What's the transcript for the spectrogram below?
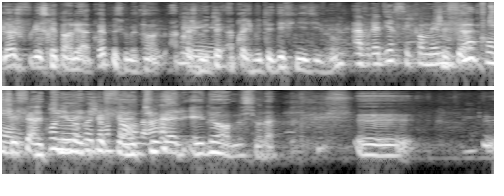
là, je vous laisserai parler après, parce que maintenant, après, je me tais, après, je me tais définitivement. À vrai dire, c'est quand même j'ai fait, J'ai fait un tunnel, énorme sur la. Euh, euh,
